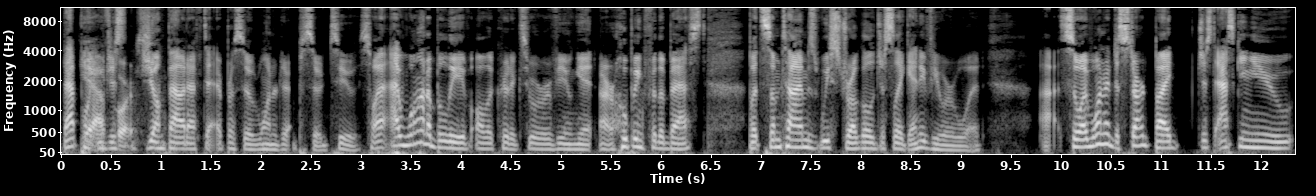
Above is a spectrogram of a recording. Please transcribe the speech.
At that point, yeah, you just course. jump out after episode one or episode two. So I, I want to believe all the critics who are reviewing it are hoping for the best, but sometimes we struggle just like any viewer would. Uh, so I wanted to start by just asking you,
